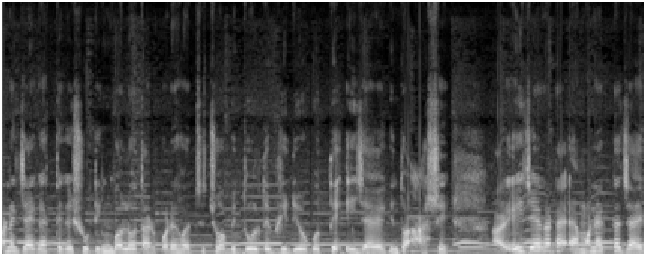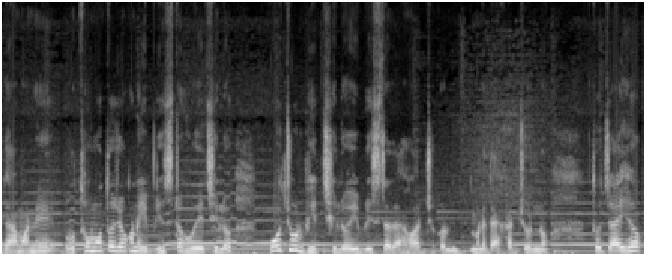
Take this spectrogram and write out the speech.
অনেক জায়গার থেকে শুটিং বলো, তারপরে হচ্ছে ছবি তুলতে, ভিডিও করতে, এই জায়গায় কিন্তু আসে। আর এই জায়গাটা এমন একটা জায়গা মানে প্রথমত যখন এই ব্রিজটা হয়েছিল। প্রচুর ভিড় ছিল এই ব্রিজটা দেখার মানে দেখার জন্য। তো যাই হোক,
